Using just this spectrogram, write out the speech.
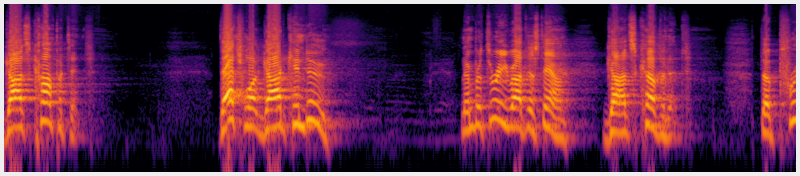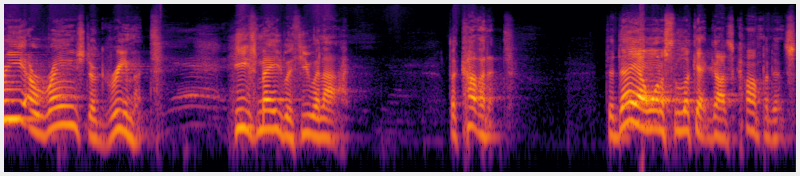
God's competent. That's what God can do. Number three, write this down God's covenant, the pre-arranged agreement He's made with you and I. The covenant. Today, I want us to look at God's competence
